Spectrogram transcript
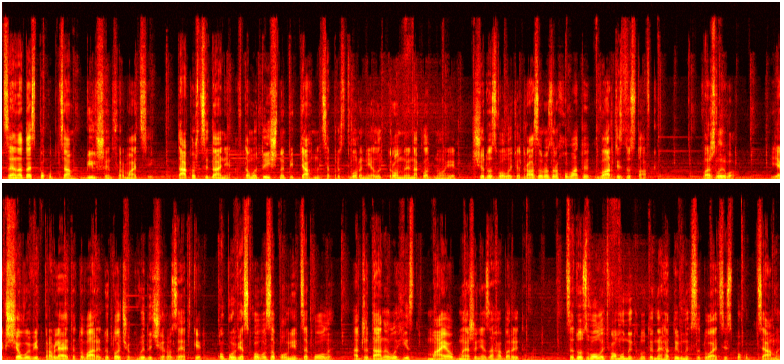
Це надасть покупцям більше інформації. Також ці дані автоматично підтягнуться при створенні електронної накладної, що дозволить одразу розрахувати вартість доставки. Важливо, Якщо ви відправляєте товари до точок видачі розетки, обов'язково заповніть це поле, адже даний логіст має обмеження за габаритами. Це дозволить вам уникнути негативних ситуацій з покупцями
